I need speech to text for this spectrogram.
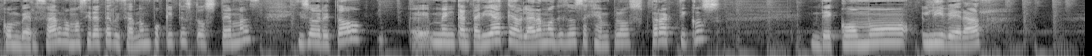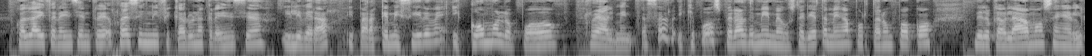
conversar. Vamos a ir aterrizando un poquito estos temas y sobre todo eh, me encantaría que habláramos de esos ejemplos prácticos de cómo liberar ¿Cuál es la diferencia entre resignificar una creencia y liberar? ¿Y para qué me sirve? ¿Y cómo lo puedo realmente hacer? ¿Y qué puedo esperar de mí? Me gustaría también aportar un poco de lo que hablábamos en el,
